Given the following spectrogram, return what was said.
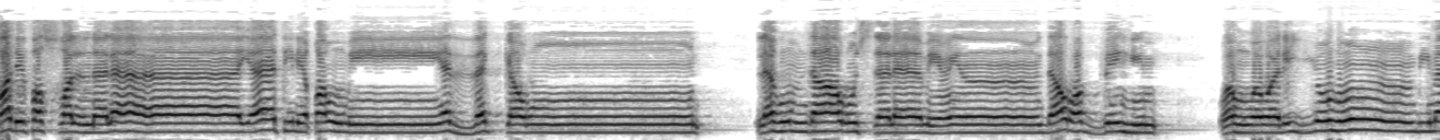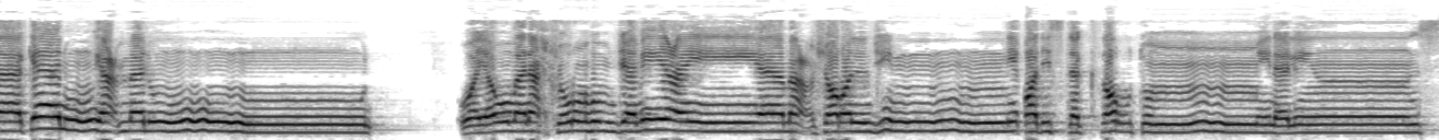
قد فصلنا الآيات لقوم يذكرون لهم دار السلام عند ربهم وهو وليهم بما كانوا يعملون ويوم نحشرهم جميعا يا معشر الجن قد استكثرتم من الإنس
